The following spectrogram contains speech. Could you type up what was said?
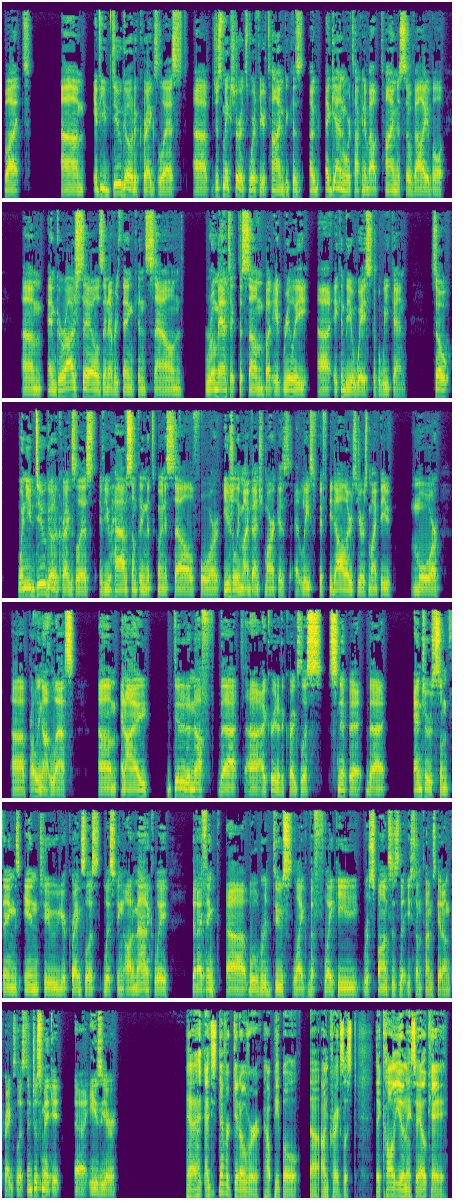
But um, if you do go to Craigslist, uh, just make sure it's worth your time because, uh, again, we're talking about time is so valuable. Um, and garage sales and everything can sound romantic to some, but it really uh, it can be a waste of a weekend. So when you do go to Craigslist, if you have something that's going to sell for usually my benchmark is at least fifty dollars. Yours might be more, uh, probably not less. Um, and I did it enough that uh, I created a Craigslist snippet that enters some things into your Craigslist listing automatically that I think uh, will reduce like the flaky responses that you sometimes get on Craigslist and just make it uh, easier. Yeah, I, I, just never get over how people uh, on Craigslist they call you and they say, "Okay,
